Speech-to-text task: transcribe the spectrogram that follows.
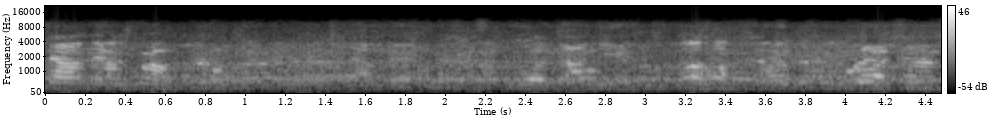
Down there as well. Down there. Down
